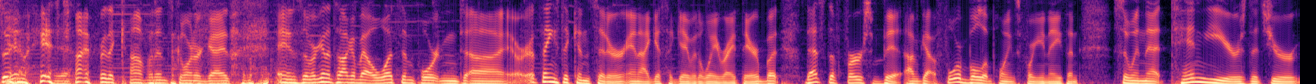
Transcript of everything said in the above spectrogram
So anyway, it's time for the confidence corner, guys, and so we're going to talk about what's important uh, or things to consider. And I guess I gave it away right there, but that's the first bit. I've got four bullet points for you, Nathan. So in that ten years that you're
